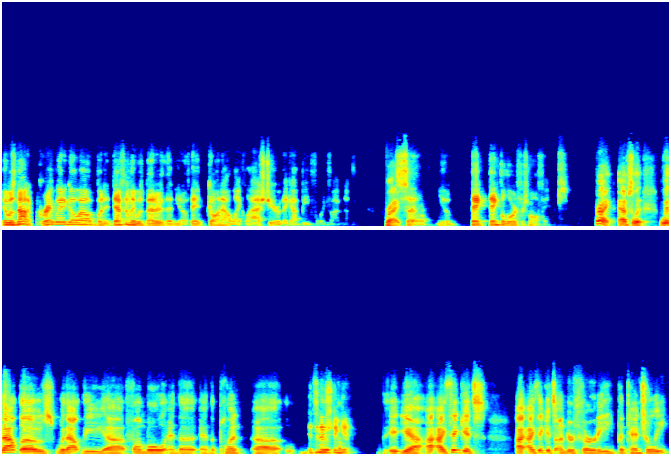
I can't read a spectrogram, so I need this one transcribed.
it was not a great way to go out, but it definitely was better than you know if they had gone out like last year, they got beat forty five Right. So you know, thank thank the Lord for small favors. Right, absolutely. Without those, without the uh, fumble and the and the punt, uh, it's an interesting game. It, yeah, I, I, think it's I, I, think it's under thirty potentially.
